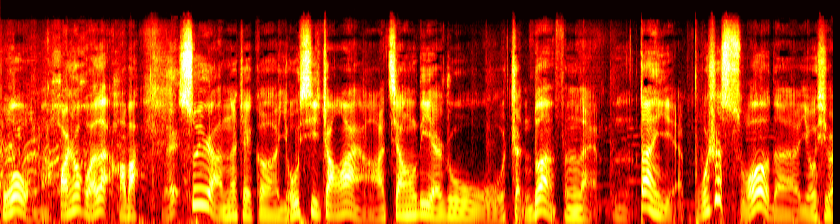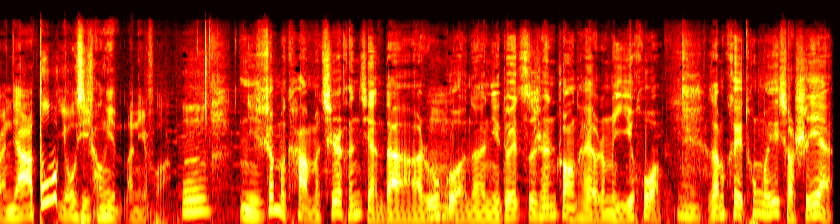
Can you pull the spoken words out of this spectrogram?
不过我们话说回来，好吧？虽然呢，这个游戏障碍啊将列入诊断分类，嗯，但也不是所有的游戏玩家都游戏成瘾吧？你说？嗯，你这么看吧，其实很简单啊。如果呢，你对自身状态有这么疑惑，嗯，咱们可以通过一个小实验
